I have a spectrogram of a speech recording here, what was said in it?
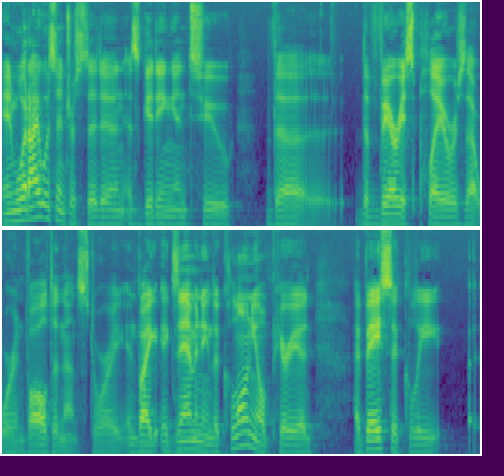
And what I was interested in is getting into the, the various players that were involved in that story. And by examining the colonial period, I basically uh,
